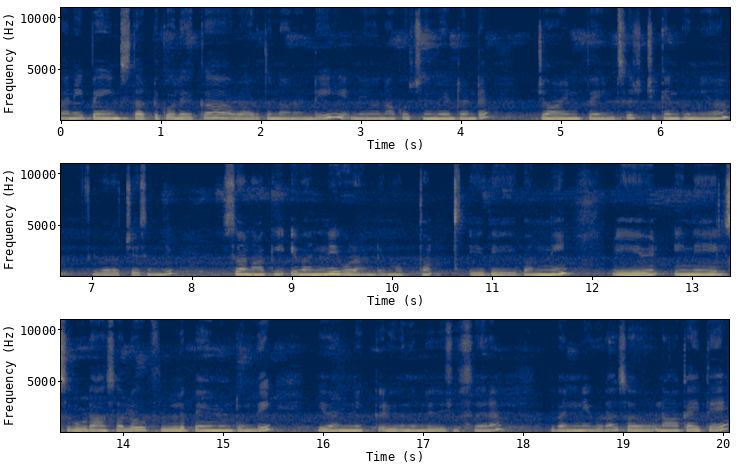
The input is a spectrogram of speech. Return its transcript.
కానీ పెయిన్స్ తట్టుకోలేక వాడుతున్నానండి. నేను నాకు వచ్చింది ఏంటంటే జాయింట్ పెయిన్స్ చికెన్ గున్యా ఫీవర్ వచ్చేసింది. సో నాకు ఇవన్నీ కూడా అండి మొత్తం. ఇది ఇవన్నీ. ఈ ఈ నెయిల్స్ కూడా అసలు ఫుల్ పెయిన్ ఉంటుంది. ఇవన్నీ ఇక్కడ ఇవి ఉంది చూస్తారా ఇవన్నీ కూడా. సో నాకైతే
